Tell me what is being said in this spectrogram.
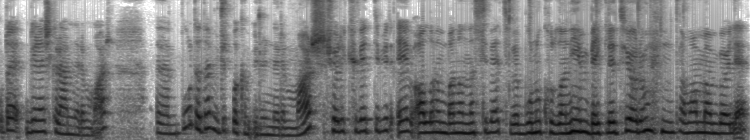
Burada güneş kremlerim var. Ee, Burada da vücut bakım ürünlerim var. Şöyle küvetli bir ev Allah'ım bana nasip et ve bunu kullanayım bekletiyorum. Tamamen böyle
